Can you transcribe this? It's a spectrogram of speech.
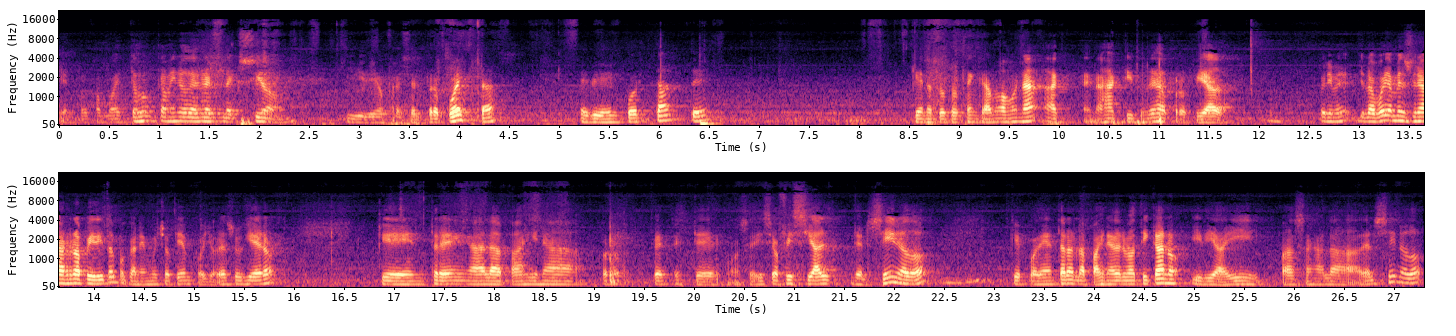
Bien, pues como esto es un camino de reflexión y de ofrecer propuestas, es bien importante que nosotros tengamos una, unas actitudes apropiadas. Yo las voy a mencionar rapidito porque no hay mucho tiempo. Yo les sugiero que entren a la página, este, como se dice, oficial del sínodo, que pueden entrar a la página del Vaticano y de ahí pasan a la del sínodo,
